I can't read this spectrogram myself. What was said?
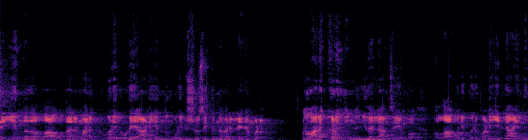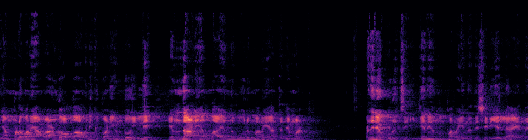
ചെയ്യുന്നത് അള്ളാഹു തല മലക്കുകളിലൂടെയാണ് എന്നും കൂടി വിശ്വസിക്കുന്നവരല്ലേ നമ്മൾ? മലക്കുകൾ ഇതൊന്നും ഇതെല്ലാം ചെയ്യുമ്പോൾ അള്ളാഹു എനിക്കൊരു പണിയില്ല എന്ന് നമ്മൾ പറയാൻ വേണ്ടോ അള്ളാഹു എനിക്ക് പണിയുണ്ടോ? ഇല്ലേ? എന്താണ് അള്ളാഹ് എന്ന് പോലും അറിയാത്ത നമ്മൾ? അതിനെക്കുറിച്ച് ഇങ്ങനെയൊന്നും പറയുന്നത് ശരിയല്ല എന്ന്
